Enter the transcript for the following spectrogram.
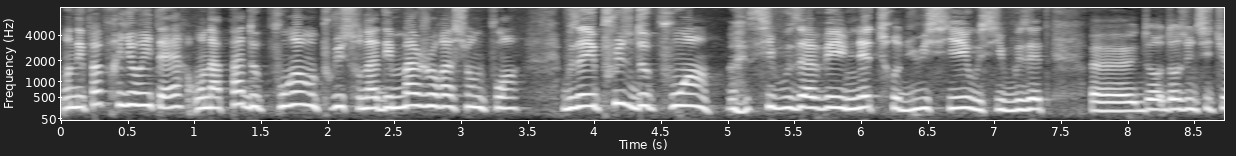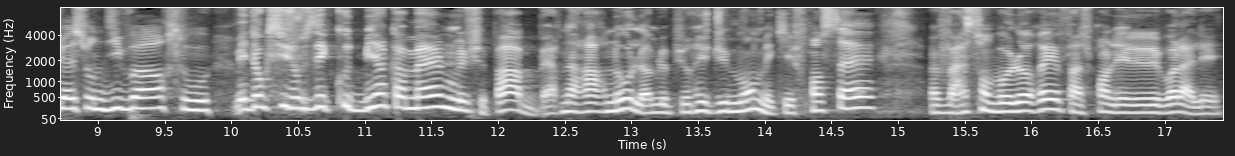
on n'est pas prioritaire. On n'a pas de points en plus. On a des majorations de points. Vous avez plus de points si vous avez une lettre d'huissier ou si vous êtes euh, dans, une situation de divorce ou. Mais donc si je vous écoute bien quand même, je sais pas Bernard Arnault, l'homme le plus riche du monde, mais qui est français, Vincent Bolloré. Enfin, je prends les voilà les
